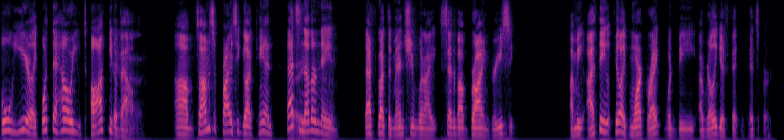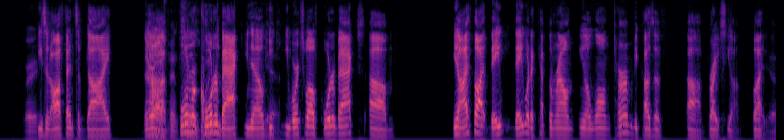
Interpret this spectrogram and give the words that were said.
full year. Like what the hell are you talking about? Um, so I'm surprised he got canned. That's Right. another name that I forgot to mention when I said about Brian Griese. I mean, I think feel like Frank Reich would be a really good fit in Pittsburgh. Right. He's an offensive guy, Their uh, former quarterback. You know, Yeah. he, he works well with quarterbacks. Um, you know, I thought they they would have kept him around, you know, long term because of uh, Bryce Young. But Yeah.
